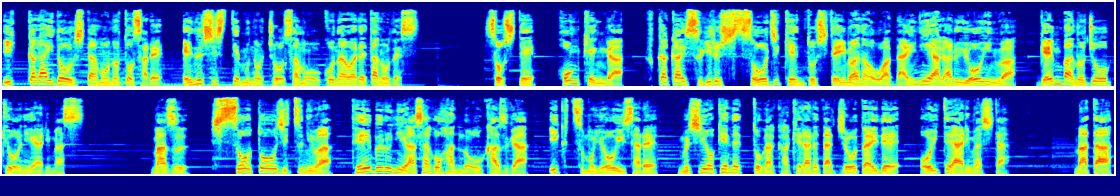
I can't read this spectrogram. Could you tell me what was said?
一家が移動したものとされ、N システムの調査も行われたのです。そして、本件が不可解すぎる失踪事件として今なお話題に上がる要因は現場の状況にあります。まず、失踪当日にはテーブルに朝ごはんのおかずがいくつも用意され、虫除けネットがかけられた状態で置いてありました。また、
